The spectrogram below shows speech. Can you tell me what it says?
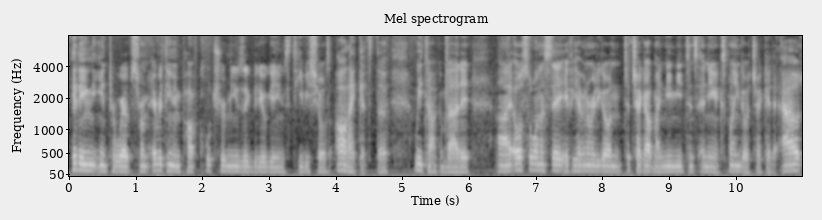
hitting the interwebs from everything in pop culture, music, video games, TV shows, all that good stuff. We talk about it. I also want to say if you haven't already gone to check out my New Mutants Ending Explained, go check it out.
